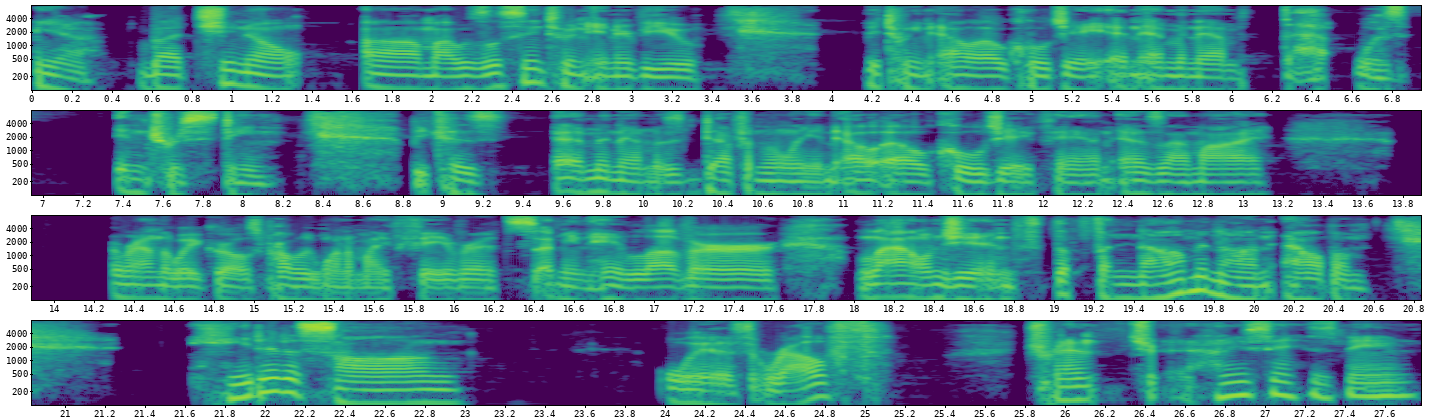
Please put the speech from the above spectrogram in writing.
yeah. But, you know, um, I was listening to an interview between LL Cool J and Eminem that was interesting because Eminem is definitely an LL Cool J fan, as am I. Around the Way Girl is probably one of my favorites. I mean, Hey Lover, Loungin', the Phenomenon album. He did a song with Ralph Trent. How do you say his name?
